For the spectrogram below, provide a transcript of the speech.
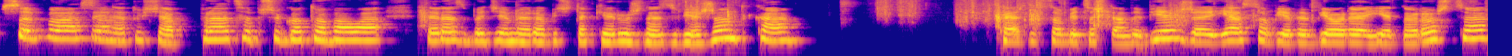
przepraszam. Natusia pracę przygotowała. Teraz będziemy robić takie różne zwierzątka. Każdy sobie coś tam wybierze. Ja sobie wybiorę jednorożca.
